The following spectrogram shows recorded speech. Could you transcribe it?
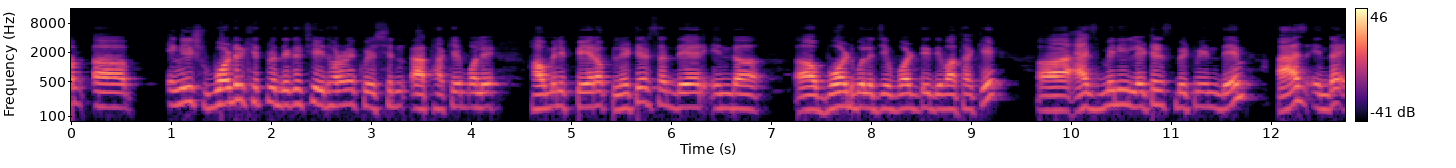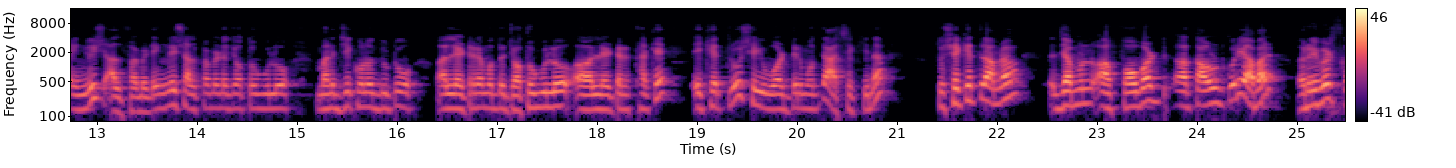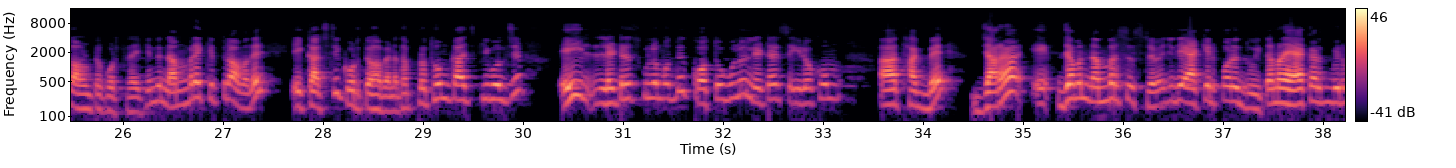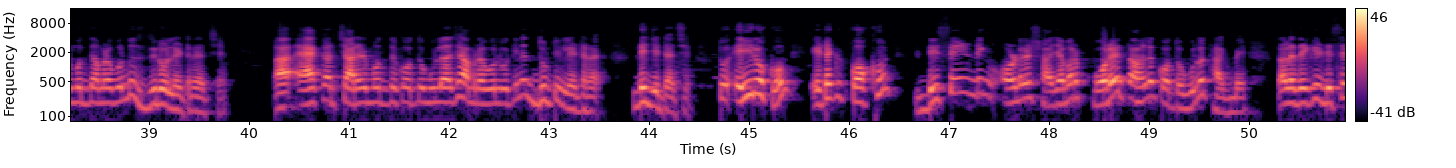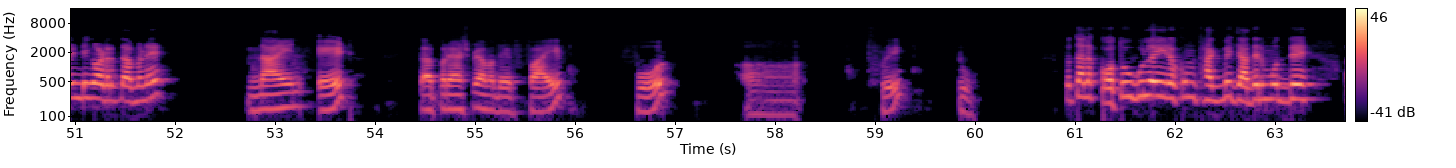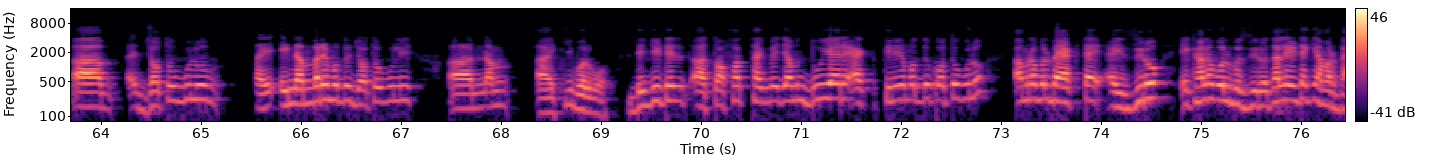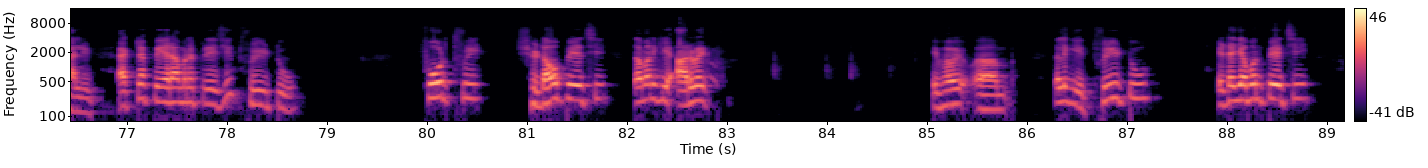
ইংলিশ ওয়ার্ডের ক্ষেত্রে দেখেছি এই ধরনের কোয়েশ্চেন থাকে বলে how many pair of letters are there in the word বলে যে ওয়ার্ডটি দেওয়া থাকে as many letters between them as in the English alphabet English আলফাবেটে যতগুলো মানে যে কোনো দুটো লেটারের মধ্যে যতগুলো লেটার থাকে, এক্ষেত্রেও সেই ওয়ার্ডের মধ্যে আছে কিনা তো সেক্ষেত্রে আমরা যেমন ফরওয়ার্ড কাউন্ট করি, আবার রিভার্স কাউন্টও করতে থাকি। কিন্তু নাম্বারের ক্ষেত্রে আমাদের এই কাজটি করতে হবে না। তো প্রথম কাজ কি বলছে? এই লেটার্সগুলোর মধ্যে কতগুলো লেটার্স এইরকম থাকবে? যারা যেমন নাম্বার সিস্টেমে যদি একের পরে দুই, তার মানে এক আর দুইয়ের মধ্যে আমরা বলব জিরো লেটার আছে। এক আর চারের মধ্যে কতগুলো আছে আমরা বলব কিনা? দুটি লেটার ডিজিট আছে। তো এই রকম এটাকে কখন ডিসেন্ডিং অর্ডারে সাজাবার পরে তাহলে কতগুলো থাকবে? তাহলে দেখি ডিসেন্ডিং অর্ডার তার মানে নাইন এইট তারপরে আসবে আমাদের ফাইভ ফোর থ্রি টু তো তাহলে কতগুলো এইরকম থাকবে যাদের মধ্যে যতগুলো, এই নাম্বারের মধ্যে যতগুলি নাম কি বলব? ডিজিটের তফাত থাকবে। যেমন দুই আর এক, তিনের মধ্যে কতগুলো? আমরা বলব একটা জিরো এখানে বলব জিরো তাহলে এটা কি আমার ভ্যালিড একটা পেয়ার আমরা পেয়েছি থ্রি টু ফোর থ্রি সেটাও পেয়েছি। তার মানে কি আরও এভাবে তাহলে কি থ্রি টু এটা যেমন পেয়েছি,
